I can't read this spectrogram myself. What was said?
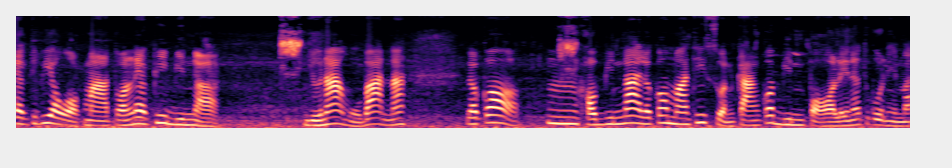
รกๆที่พี่เอาออกมาตอนแรกพี่บินอะอยู่หน้าหมู่บ้านนะ แล้วก็เขาบินได้แล้วก็มาที่ส่วนกลางก็บินปอเลยนะทุกคนเห็นไหม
